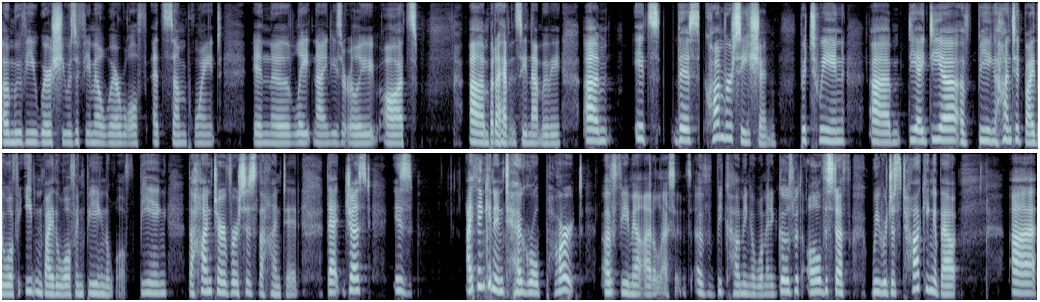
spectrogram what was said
a movie where she was a female werewolf at some point in the late '90s, early aughts. Um, but I haven't seen that movie. Um, it's this conversation between um, the idea of being hunted by the wolf, eaten by the wolf, and being the wolf, being the hunter versus the hunted. That just is, I think, an integral part of female adolescence, of becoming a woman. It goes with all the stuff we were just talking about. Uh,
